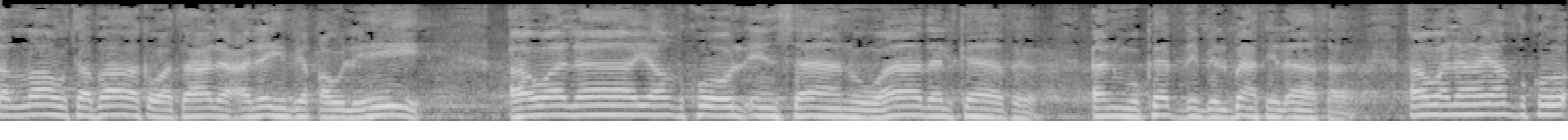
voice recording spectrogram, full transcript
الله تبارك وتعالى عليه بقوله أولا يذكر الإنسان هذا الكافر المكذب بالبعث الآخر؟ أولا يذكر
